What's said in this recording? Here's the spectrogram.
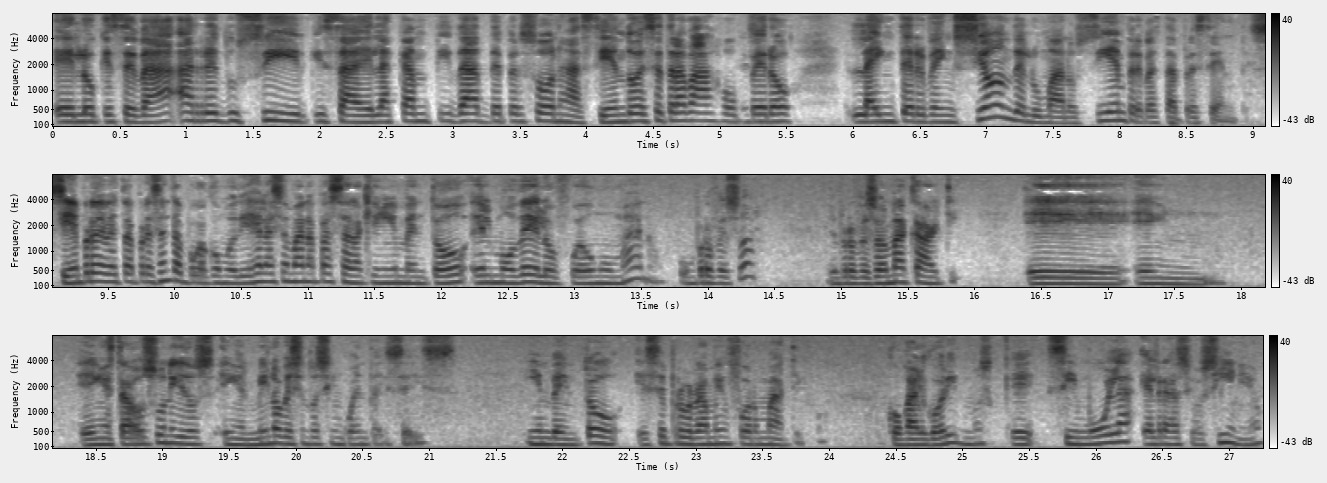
eh, lo que se va a reducir quizás es la cantidad de personas haciendo ese trabajo, pero la intervención del humano siempre va a estar presente. Siempre debe estar presente porque como dije la semana pasada, quien inventó el modelo fue un humano, un profesor, el profesor McCarthy, eh, en, en Estados Unidos en el 1956 inventó ese programa informático con algoritmos que simula el raciocinio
